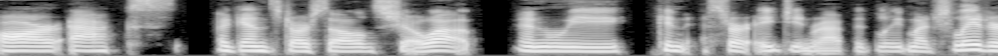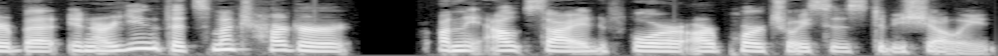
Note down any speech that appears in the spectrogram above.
our acts against ourselves show up and we can start aging rapidly much later. But in our youth, it's much harder on the outside for our poor choices to be showing.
